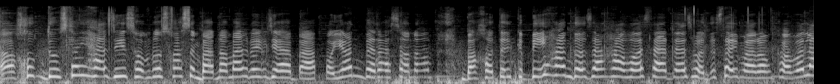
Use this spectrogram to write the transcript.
خوب دوستای عزیز امروز خواستم برنامه رو به پایان برسانم. به خاطر که به اندازه هوا سرد است و دوستای مرام کاملا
